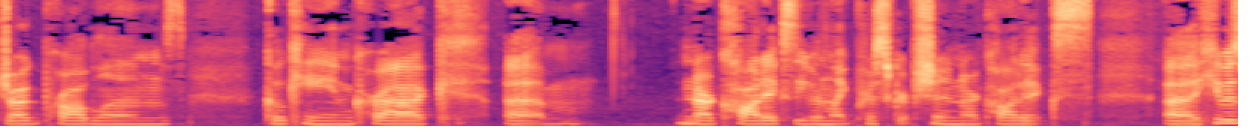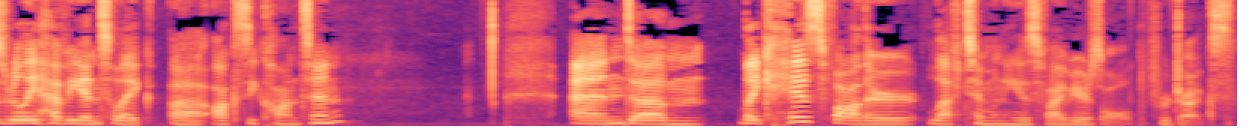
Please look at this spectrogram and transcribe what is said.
drug problems, cocaine, crack, um, narcotics, even like prescription narcotics. Uh, he was really heavy into like uh, OxyContin. And um, like his father left him when he was five years old for drugs.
